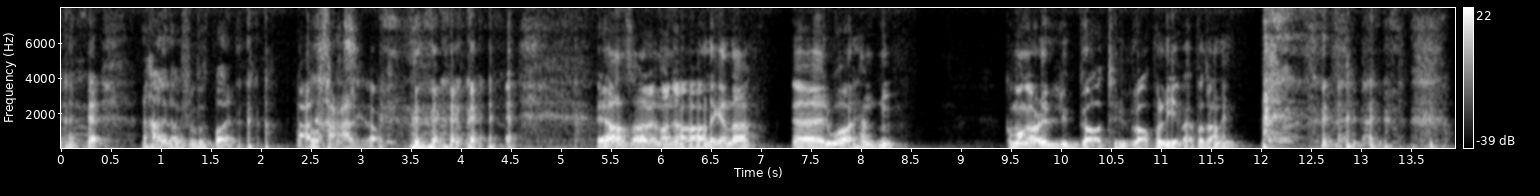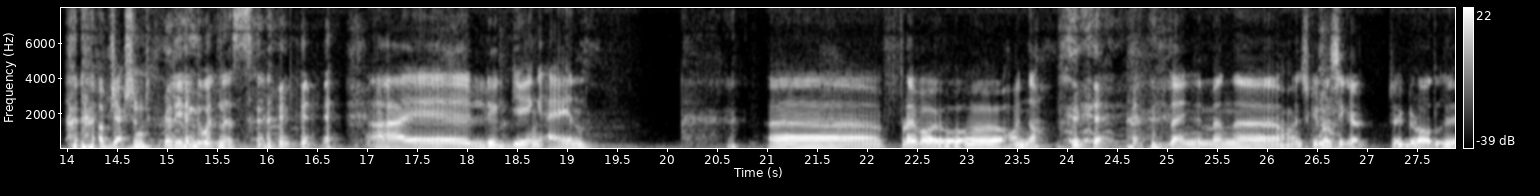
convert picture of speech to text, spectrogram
en herlig dag for fotball. Ja, en herlig dag. Ja, så har vi en annen legende. Eh, Roar Henden. Hvor mange har du lugga og trua på livet på trening? Objection. Leading the witness. Nei, lugging én. Eh, for det var jo han, da. Den, men uh, han skulle sikkert gladelig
